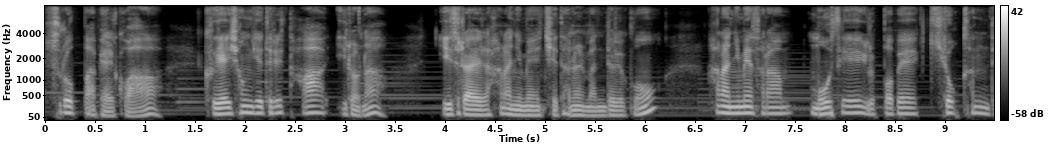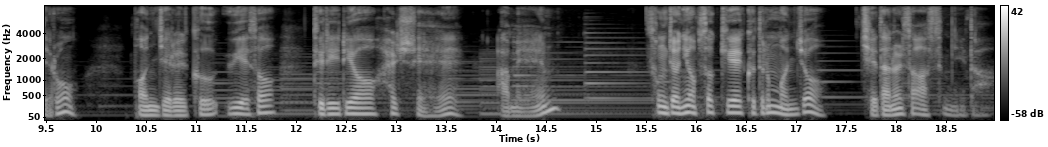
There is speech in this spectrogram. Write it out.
수룹바벨과 그의 형제들이 다 일어나 이스라엘 하나님의 제단을 만들고 하나님의 사람 모세의 율법에 기록한 대로 번제를 그 위에서 드리려 할세. 아멘. 성전이 없었기에 그들은 먼저 제단을 쌓았습니다.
